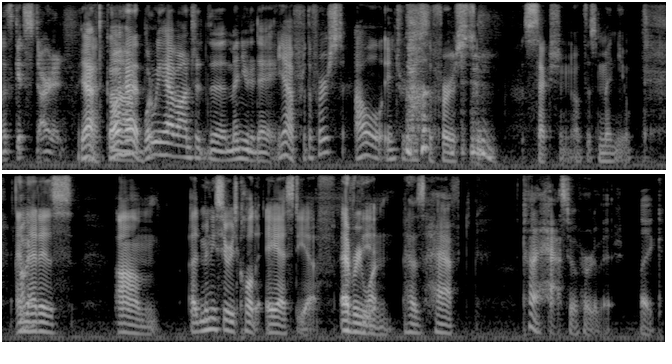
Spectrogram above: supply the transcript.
let's get started. Yeah, go Uh, ahead. What do we have on to the menu today? Yeah, for the first, I'll introduce the first section of this menu, and Okay. that is um, a miniseries called ASDF. Everyone has half, kind of has to have heard of it. Like,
